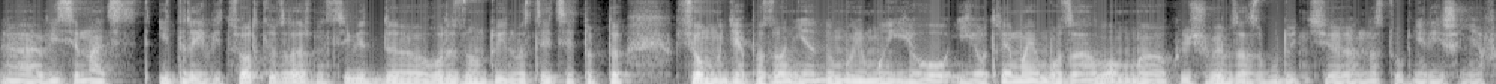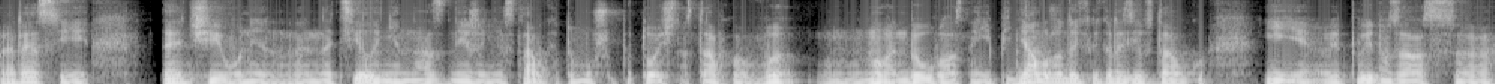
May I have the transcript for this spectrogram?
18,3% в залежності від е, горизонту інвестицій. Тобто в цьому діапазоні, я думаю, ми його і отримаємо. Загалом е, ключовим зараз будуть е, наступні рішення ФРС і те, чи вони націлені на зниження ставки, тому що поточна ставка в ну, НБУ, власне, і підняла вже декілька разів ставку, і відповідно зараз е,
